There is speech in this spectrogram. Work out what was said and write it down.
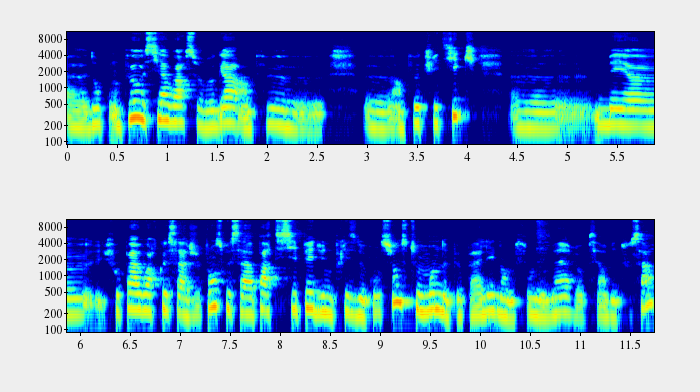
Donc on peut aussi avoir ce regard un peu, un peu critique mais il ne faut pas avoir que ça. Je pense que ça a participé d'une prise de conscience. Tout le monde ne peut pas aller dans le fond des mers et observer tout ça.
